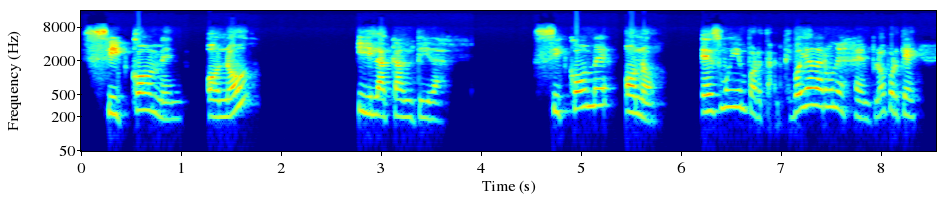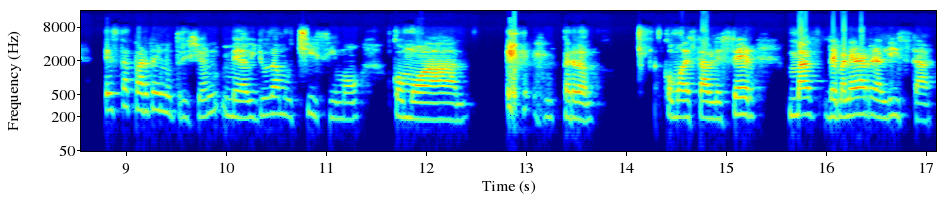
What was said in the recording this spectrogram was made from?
si comen o no y la cantidad. Si come o no. Es muy importante. Voy a dar un ejemplo porque esta parte de nutrición me ayuda muchísimo como a, perdón, como a establecer más de manera realista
